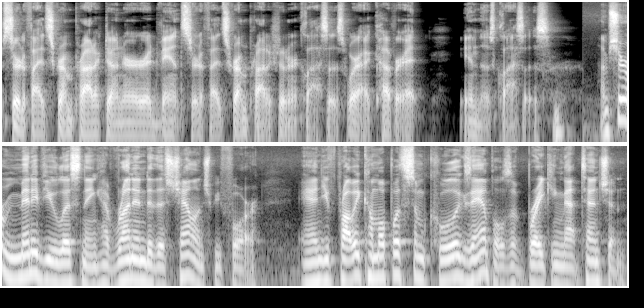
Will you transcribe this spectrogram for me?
certified Scrum product owner or advanced certified Scrum product owner classes where I cover it in those classes. I'm sure many of you listening have run into this challenge before, and you've probably come up with some cool examples of breaking that tension.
